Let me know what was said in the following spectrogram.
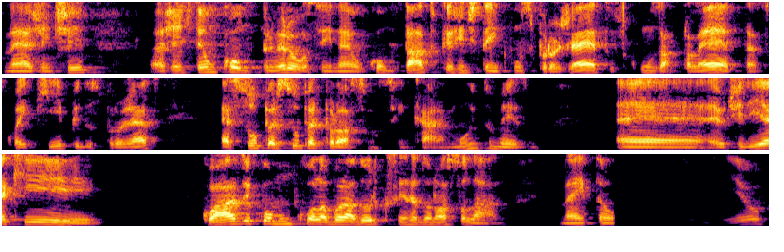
Né? A gente a gente tem um primeiro assim, né, o contato que a gente tem com os projetos, com os atletas, com a equipe dos projetos é super super próximo, assim, cara, muito mesmo. É, eu diria que quase como um colaborador que senta do nosso lado, né? Então eu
